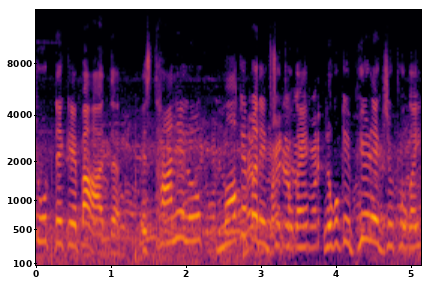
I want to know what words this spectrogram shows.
टूटने के बाद स्थानीय लोग मौके पर एकजुट हो गए। लोगों की भीड़ एकजुट हो गई।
